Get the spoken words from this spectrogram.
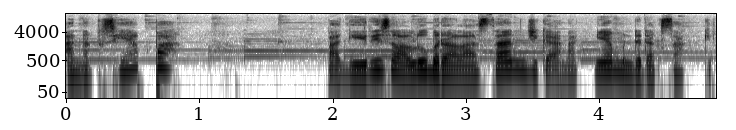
anak siapa? Pak Geri selalu beralasan jika anaknya mendadak sakit.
